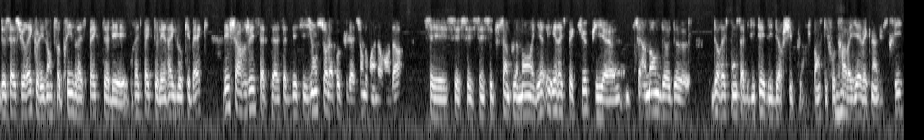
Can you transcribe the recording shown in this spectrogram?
de s'assurer que les entreprises respectent les, respectent les règles au Québec. Décharger cette, cette décision sur la population de Rwanda, c'est tout simplement irrespectueux, puis euh, c'est un manque de, de, de, responsabilité et de leadership. Là. Je pense qu'il faut mmh. travailler avec l'industrie,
